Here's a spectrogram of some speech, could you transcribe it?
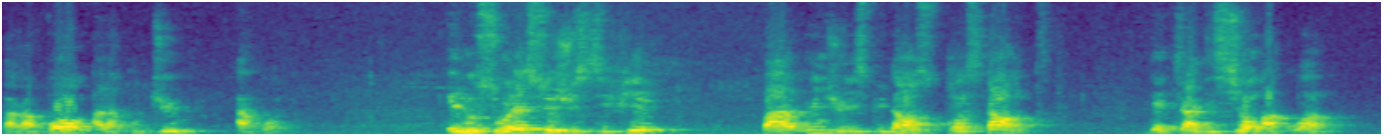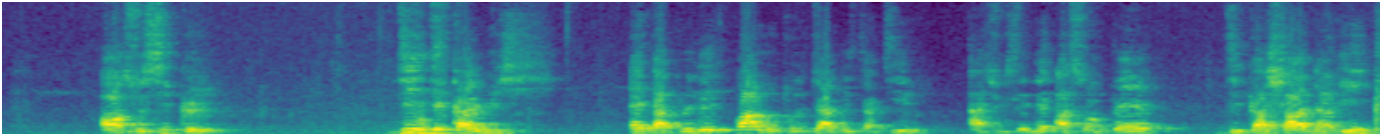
par rapport à la coutume quoi Et ne saurait se justifier par une jurisprudence constante des traditions quoi En ceci que Dindika, lui, est appelé par l'autorité administrative à succéder à son père, Dika David,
